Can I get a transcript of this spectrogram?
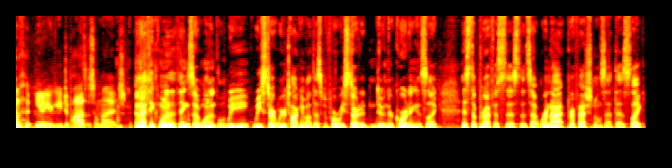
you know, you, you deposit so much. And I think one of the things I wanted we we start we were talking about this before we started doing the recording is like is to preface this is that we're not professionals at this. Like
